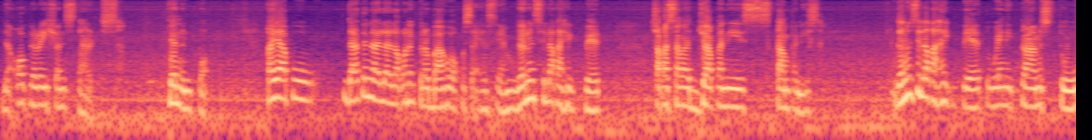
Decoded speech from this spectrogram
the operation starts. Ganun po. Kaya po, dati naalala ko nagtrabaho ako sa SM, ganun sila kahigpit, tsaka sa Japanese companies ganun sila kahigpit when it comes to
